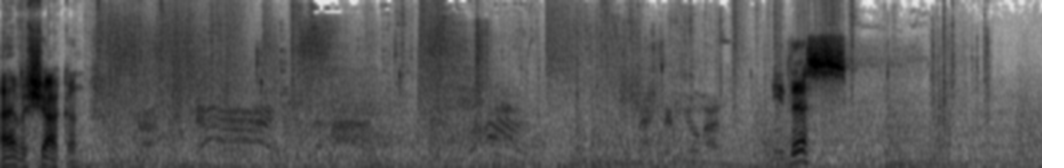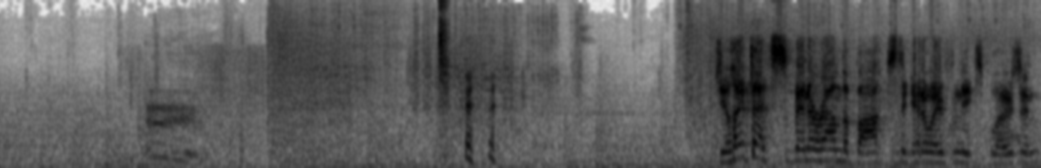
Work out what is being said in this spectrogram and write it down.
I have a shotgun. Need this. Do you like that spin around the box to get away from the explosion?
